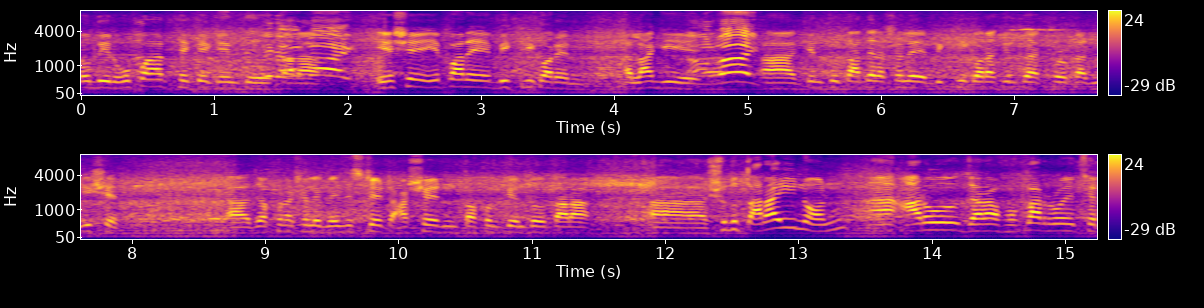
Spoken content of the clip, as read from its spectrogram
নদীর ওপার থেকে কিন্তু তারা এসে এপারে বিক্রি করেন, লাগিয়ে কিন্তু তাদের আসলে বিক্রি করা কিন্তু এক প্রকার নিষেধ। যখন আসলে ম্যাজিস্ট্রেট আসেন, তখন কিন্তু তারা শুধু তারাই নন আরও যারা হকার রয়েছেন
